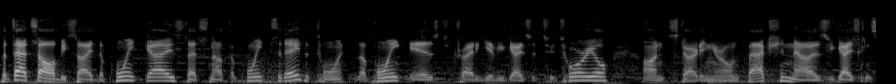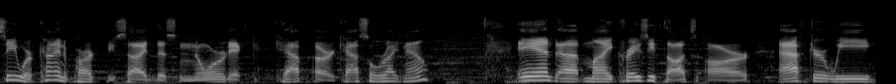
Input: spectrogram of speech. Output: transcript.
but that's all beside the point, guys. That's not the point today. The, to- the point is to try to give you guys a tutorial on starting your own faction. Now, as you guys can see, we're kind of parked beside this Nordic cap or castle right now, and uh, my crazy thoughts are after we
